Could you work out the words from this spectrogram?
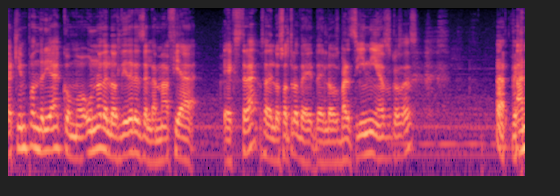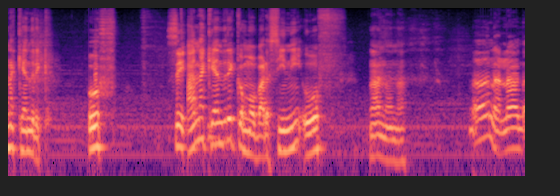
a quién pondría como uno de los líderes de la mafia extra? O sea, de los otros, de, de los Barcini y esas cosas. A ver, Anna Kendrick. Uf. Sí. Anna Kendrick como Barcini, uff. No, no, no. No, no, no. no.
